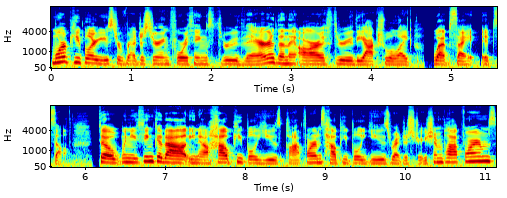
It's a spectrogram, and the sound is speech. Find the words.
more people are used to registering for things through there than they are through the actual like website itself. So when you think about you know how people use platforms how people use registration platforms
